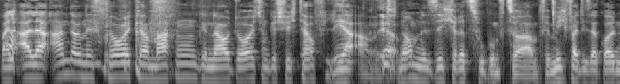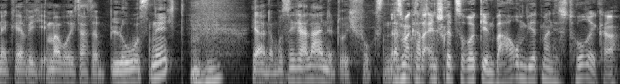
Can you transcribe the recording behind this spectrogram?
weil alle anderen Historiker machen genau Deutsch und Geschichte auf Lehramt, ne, um eine sichere Zukunft zu haben. Für mich war dieser goldene Käfig immer, wo ich dachte, bloß nicht. Ja, da muss ich alleine durchfuchsen. Lass mal gerade einen Schritt zurückgehen. Warum wird man Historiker?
